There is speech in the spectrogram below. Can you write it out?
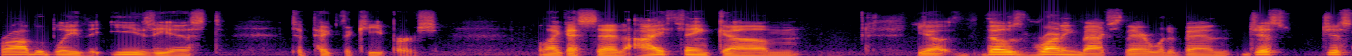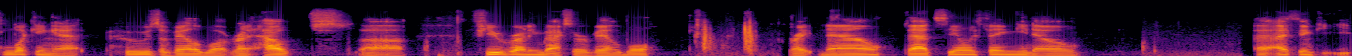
probably the easiest to pick the keepers. Like I said, I think um, you know those running backs there would have been just just looking at who's available at run, how uh, few running backs are available right now. That's the only thing you know. I think you,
